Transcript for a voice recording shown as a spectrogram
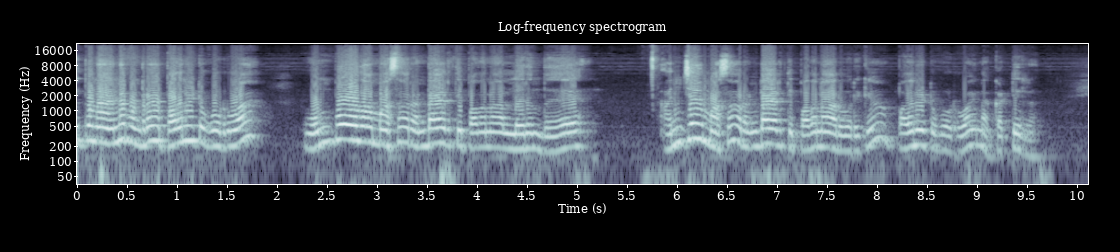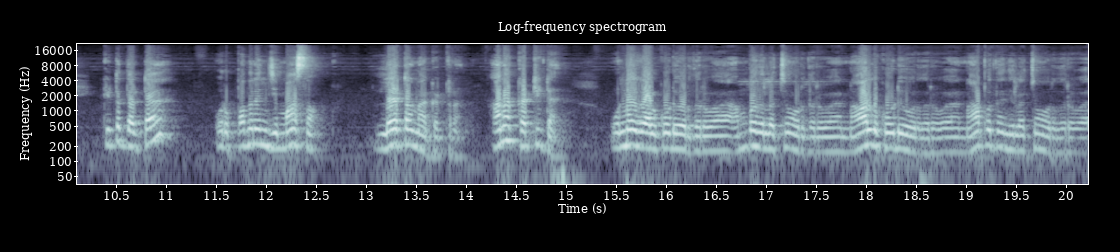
இப்போ நான் என்ன பண்ணுறேன் பதினெட்டு கோடி ரூபா. ஒம்போதாம் மாதம் ரெண்டாயிரத்தி பதினாலிருந்து அஞ்சாம் மாதம் ரெண்டாயிரத்தி பதினாறு வரைக்கும் பதினெட்டு கோடி ரூபாய் நான் கட்டிடுறேன். கிட்டத்தட்ட ஒரு பதினஞ்சு மாதம் லேட்டாக நான் கட்டுறேன். ஆனால் கட்டிட்டேன். ஒன்றே கால் கோடி ஒரு தடவை ஐம்பது லட்சம் ஒரு தடவை நாலு கோடி ஒரு தடவை நாற்பத்தஞ்சு லட்சம் ஒரு தடவை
